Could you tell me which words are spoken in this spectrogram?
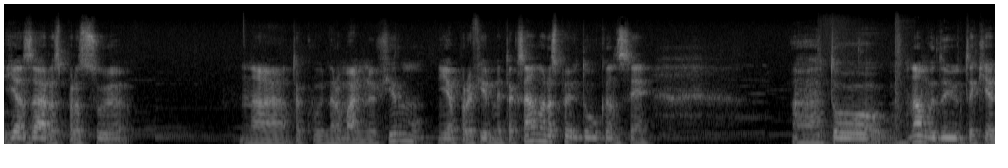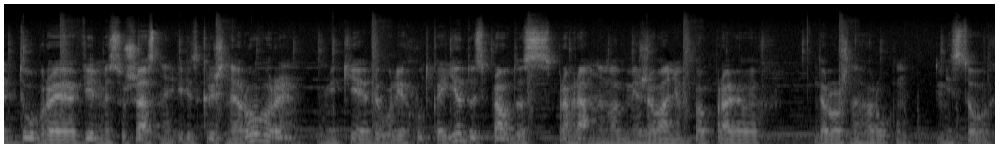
я зараз працую у на такую нармальную фірму я про фірме таксама распавяду ў канцы то нам выдаюць такія добрыя вельмі сучасныя электрычныя ровары якія даволі хутка едуць праўда з праграмным абмежаваннем па правілах дарожнага руху мясцовых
